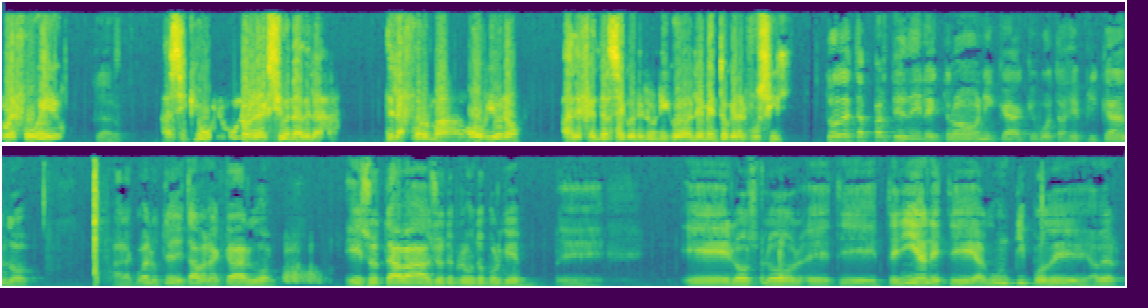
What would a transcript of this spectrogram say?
no es fogueo. Claro. Así que bueno, uno reacciona de la, de la forma obvio, ¿no? A defenderse con el único elemento que era el fusil. Toda esta parte de electrónica que vos estás explicando, a la cual ustedes estaban a cargo, eso estaba, yo te pregunto porque eh, eh, los, los este, tenían este, algún tipo de, a ver,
